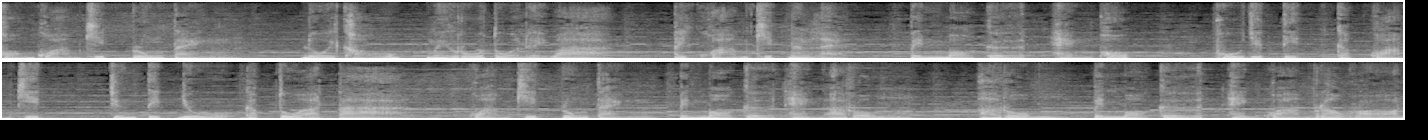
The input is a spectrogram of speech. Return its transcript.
ของความคิดปรุงแต่ง โดยเขาไม่รู้ตัวเลยว่า ไอ้ความคิดนั่นแหละ เป็นบ่อเกิดแห่งภพผู้ยึดติดกับความคิด จึงติดอยู่กับตัวอัตตา ความคิดปรุงแต่งเป็นบ่อเกิดแห่งอารมณ์ อารมณ์เป็นบ่อเกิดแห่งความเร่าร้อน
